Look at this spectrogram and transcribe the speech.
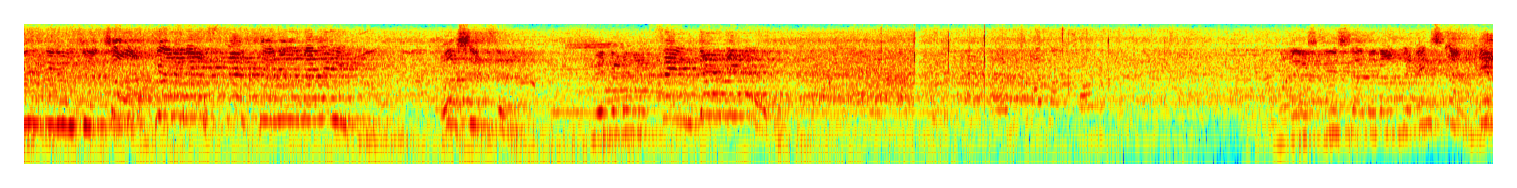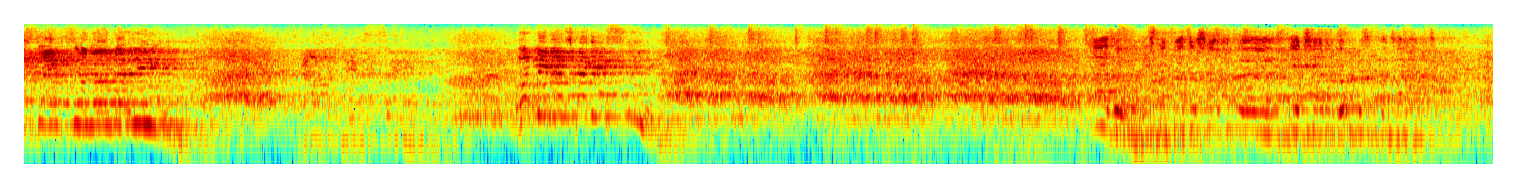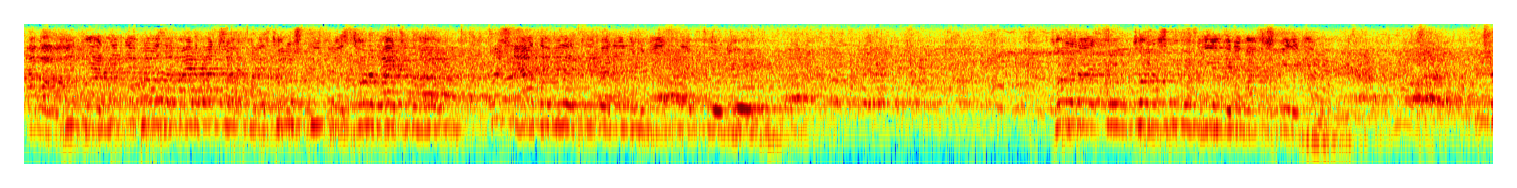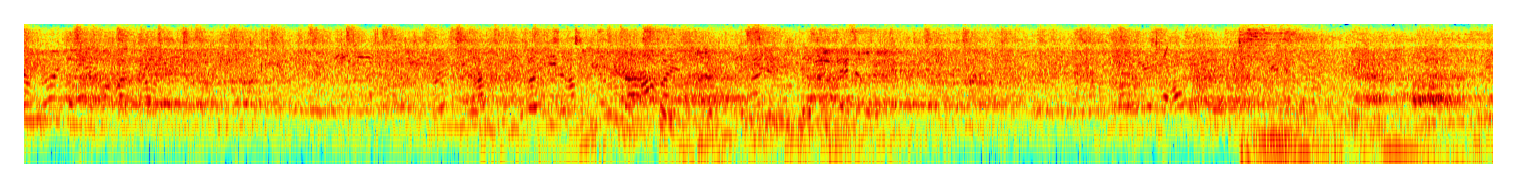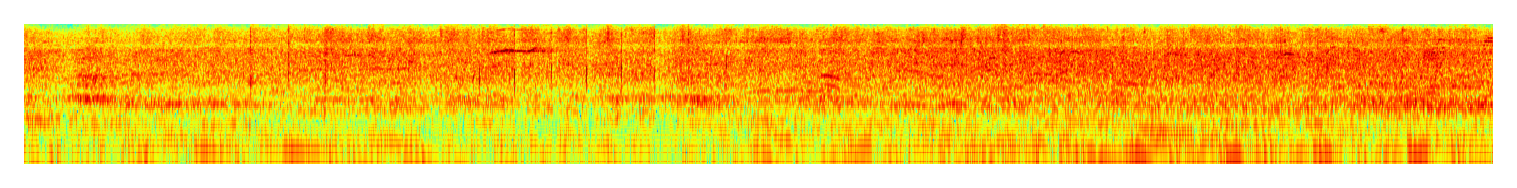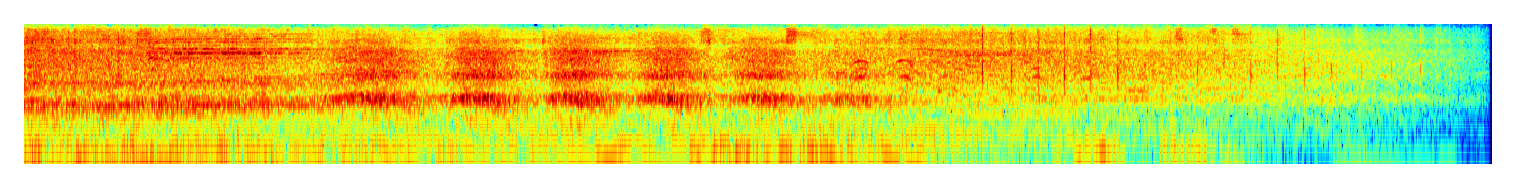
Minuten Tor für den ersten FC Union Berlin. Torschütze mit der Nummer 10 Daniel. Neuer Spielstand und auch der Endstand. Erster FC Union Berlin. Und niemals vergessen! Also, die Stadtklasse schafft äh, die Entscheidung wird ein bisschen Zone 13,5 zwischen Hertha BSC Berlin und dem ersten Union. Tolle Leistung, tolle Stimmung hier in der Max Schmelinghall.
